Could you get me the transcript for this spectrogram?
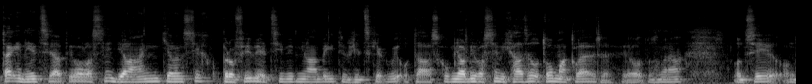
ta iniciativa vlastně dělání tělen z těch profi věcí by měla být vždycky jakoby otázkou, měla by vlastně vycházet od toho makléře. Jo. To znamená, on, si, on,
